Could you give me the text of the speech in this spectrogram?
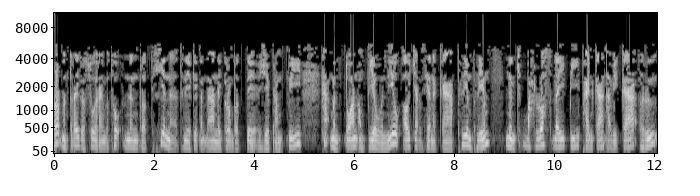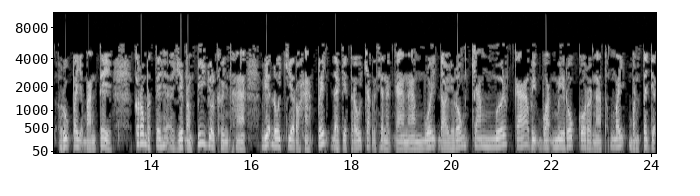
រដ្ឋមន្ត្រីក្រសួងហិរញ្ញវត្ថុនិងប្រធានធនាគារកណ្ដាលនៃក្រុមប្រទេស G7 ហាក់មិនទាន់អំពាវនាវឲ្យចាត់វិធានការភ្លាមភ្លាមនិងច្បាស់លាស់ស្ដីពីផែនការថវិកាឬរូបិយប័ណ្ណទេ ក្រុមប្រទេស G7 យល់ឃើញថាវាដូចជារហ័សពេកដែលគេត្រូវចាត់វិធានការណាមួយដោយរងចាំមើលការវិវត្តមេរោគកូវីដ -19 ថ្មីបន្តិចទៀត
